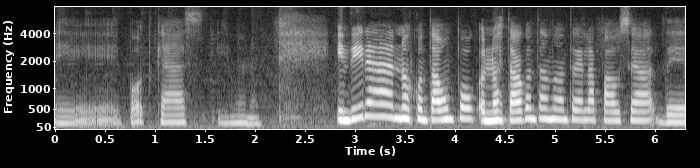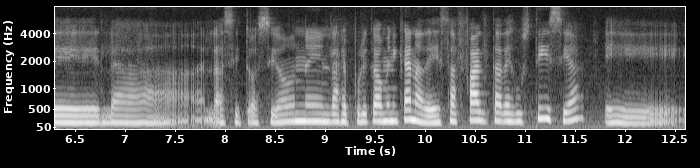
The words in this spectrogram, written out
eh, podcast y bueno. Indira nos contaba un poco, nos estaba contando antes de la pausa de la, la situación en la República Dominicana, de esa falta de justicia, eh,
